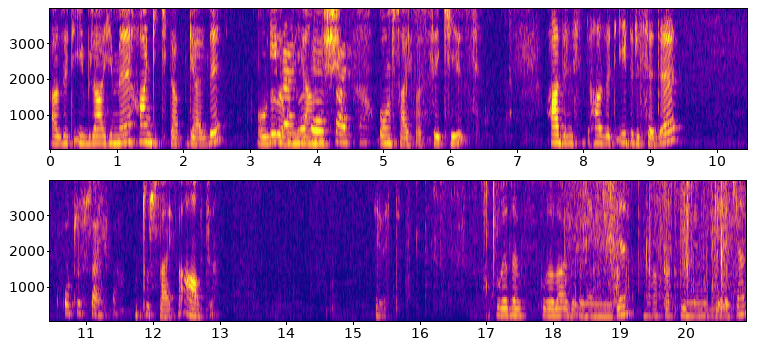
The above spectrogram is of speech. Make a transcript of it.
Hazreti İbrahim'e hangi kitap geldi? Orada da İbrahim'e ben 10 yanlış. sayfa. 10 sayfa 8. Hazreti, Hazreti İdris'e de 30 sayfa. 30 sayfa 6. Evet. Burada buralar da önemliydi. Muhakkak bilmemiz gereken.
